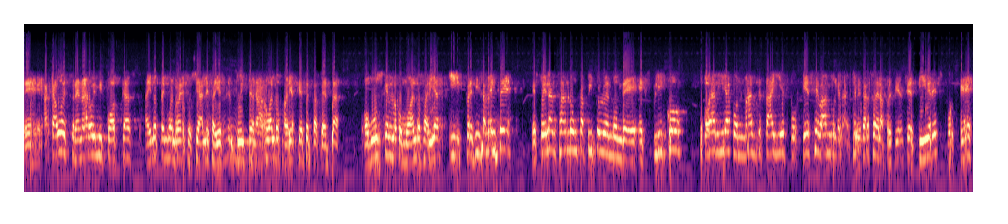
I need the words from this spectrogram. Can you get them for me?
eh, acabo de estrenar hoy mi podcast, ahí lo tengo en redes sociales, ahí está en Twitter, Aldo Farías GZZ, o búsquenlo como Aldo Farías, y precisamente estoy lanzando un capítulo en donde explico todavía con más detalles por qué se va Miguel Ángel Garza de la presidencia de Tigres, por qué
